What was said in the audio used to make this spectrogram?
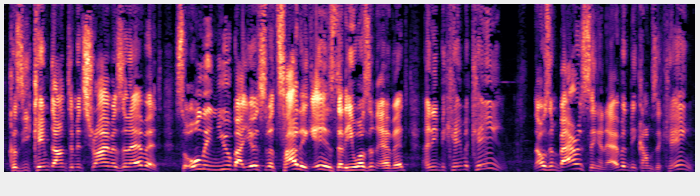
because he came down to Mitzrayim as an Evet. So all they knew about Yosef Atzadik is that he was an Evet and he became a king. That was embarrassing. An Evet becomes a king.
